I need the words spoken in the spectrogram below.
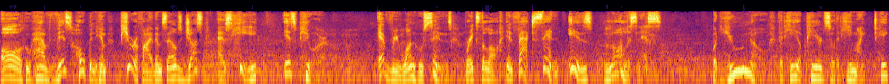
All who have this hope in him purify themselves just as he is pure. Everyone who sins breaks the law. In fact, sin is lawlessness. But you know that he appeared so that he might take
